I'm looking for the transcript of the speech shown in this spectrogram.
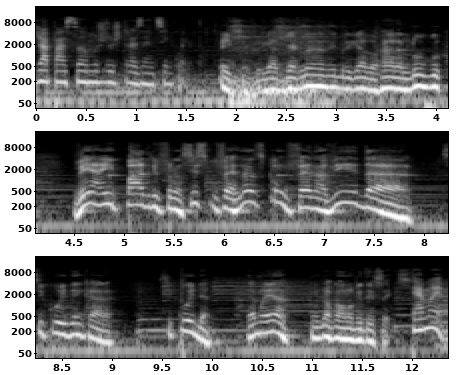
Já passamos dos 350. É isso. Obrigado, Gerlane. Obrigado, Rara Lugo. Vem aí, Padre Francisco Fernandes, com fé na vida. Se cuida, hein, cara? Se cuida. Até amanhã, no Jornal 96. Até amanhã.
